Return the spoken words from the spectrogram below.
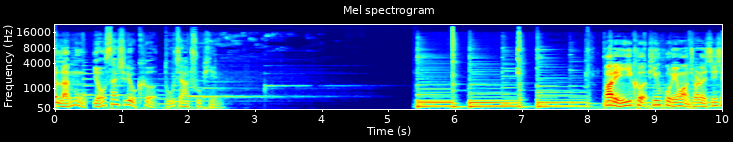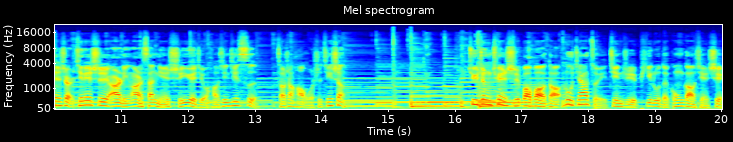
本栏目由三十六氪独家出品。八点一刻，听互联网圈的新鲜事儿。今天是二零二三年十一月九号，星期四，早上好，我是金盛。据证券时报报道，陆家嘴近日披露的公告显示。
